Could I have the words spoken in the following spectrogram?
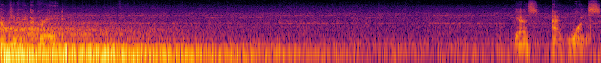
How can I? Agreed. Yes, at once.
